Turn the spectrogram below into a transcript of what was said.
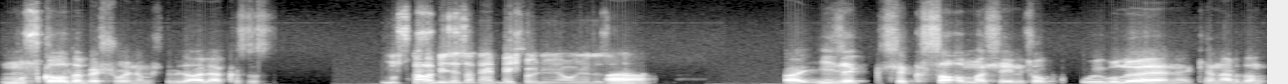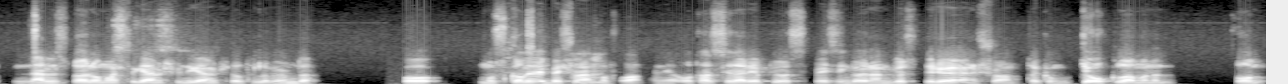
Muskala da 5 oynamıştı bir de alakasız. Muscala bize zaten hep 5 oynuyor ya oynadığı zaman. Ha. Ha, iyice şey, kısalma şeyini çok uyguluyor yani kenardan. Neredeyse öyle o maçta gelmiş miydi gelmiş mi hatırlamıyorum da. O Muskala'ya 5 Hı hı. oynatma falan hani o tarz şeyler yapıyor. Spacing'e önem gösteriyor yani şu an takım. Ki Oklahoma'nın son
